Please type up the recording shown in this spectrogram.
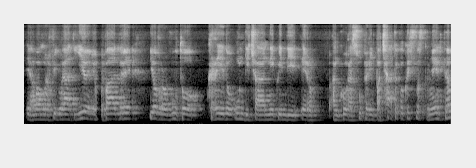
eravamo raffigurati io e mio padre. Io avrò avuto credo 11 anni, quindi ero ancora super impacciato con questo strumento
